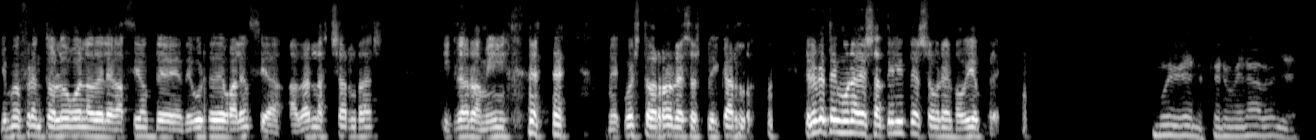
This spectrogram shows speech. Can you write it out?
yo me enfrento luego en la delegación de, de de Valencia a dar las charlas y claro, a mí me cuesta horrores explicarlo. Creo que tengo una de satélites sobre noviembre. Muy bien, fenomenal, oye.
